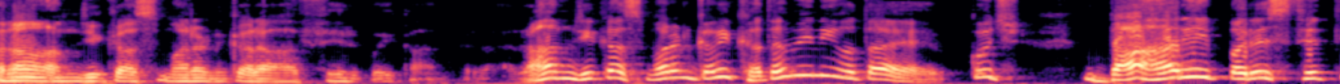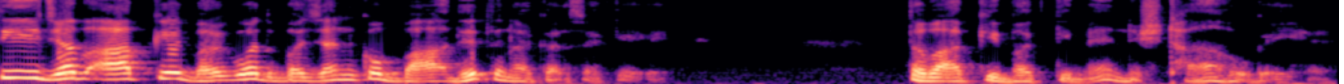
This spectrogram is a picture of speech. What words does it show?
राम जी का स्मरण करा, फिर कोई काम करा। राम जी का स्मरण कभी खत्म ही नहीं होता है। कुछ बाहरी परिस्थिति जब आपके भगवत भजन को बाधित ना कर सके तब आपकी भक्ति में निष्ठा हो गई है।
